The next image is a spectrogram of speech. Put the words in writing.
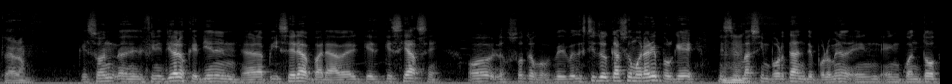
Claro. que son en definitiva los que tienen la lapicera para ver qué, qué se hace. O los otros, cito el caso de Morales porque es el más importante, por lo menos en, en cuanto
